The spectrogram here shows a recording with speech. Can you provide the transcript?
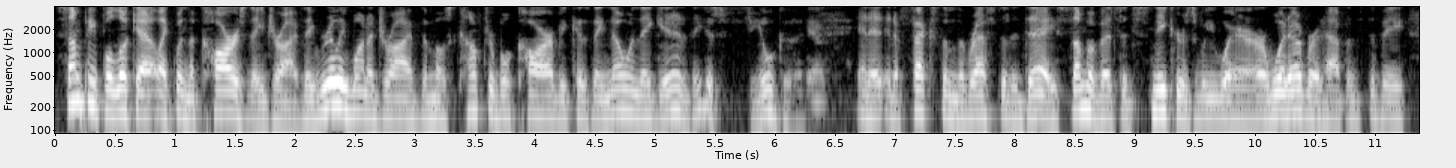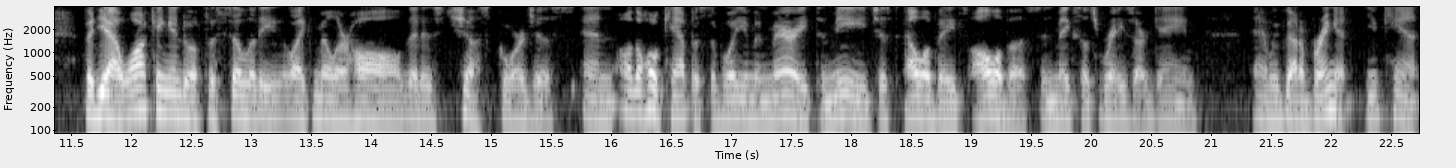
some people look at it like when the cars they drive, they really want to drive the most comfortable car because they know when they get in it, they just feel good, Yep. and it, it affects them the rest of the day. Some of it's it's sneakers we wear or whatever it happens to be, but yeah, walking into a facility like Miller Hall that is just gorgeous, and oh, the whole campus of William and Mary to me just elevates all of us and makes us raise our game. And we've got to bring it. You can't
